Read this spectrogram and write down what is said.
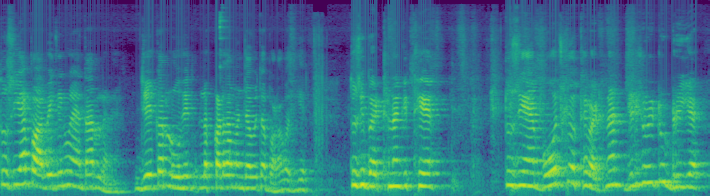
ਤੁਸੀਂ ਆ ਪਾਵੇ ਜਿਹਨੂੰ ਐਂ ਧਰ ਲੈਣਾ। ਹੈ। ਜੇਕਰ ਲੋਹੇ ਲੱਕੜ ਦਾ ਮੰਜਾ ਹੋਵੇ ਤਾਂ ਬੜਾ ਵਧੀਆ। ਤੁਸੀਂ ਬੈਠਣਾ ਕਿੱਥੇ ਹੈ? ਤੁਸੀਂ ਐ ਬੋਝ ਕੇ ਉੱਥੇ ਬੈਠਣਾ, ਜਿਹੜੀ ਤੁਹਾਡੀ ਢੁੱਡਰੀ ਹੈ,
